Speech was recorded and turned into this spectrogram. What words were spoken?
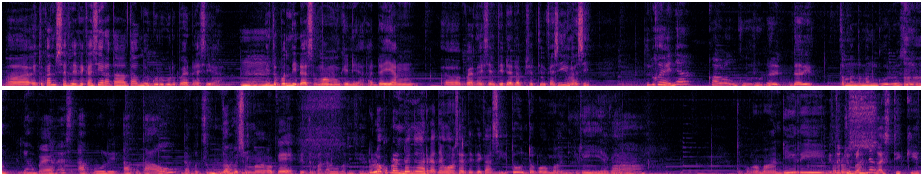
eh, itu kan sertifikasi rata-rata untuk guru-guru PNS ya. Mm-mm. Itu pun tidak semua mungkin ya. Ada yang eh, PNS yang tidak dapat sertifikasi ya nggak sih? Tapi kayaknya kalau guru dari dari teman-teman guru sih yang PNS aku li- aku tahu dapat semua Dapat semua. Oke. di tempat aku kerja. Dulu aku pernah dengar katanya uang sertifikasi itu untuk pengembangan diri ya kan. Ah, Untuk pengembangan diri. itu terus jumlahnya nggak sedikit.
